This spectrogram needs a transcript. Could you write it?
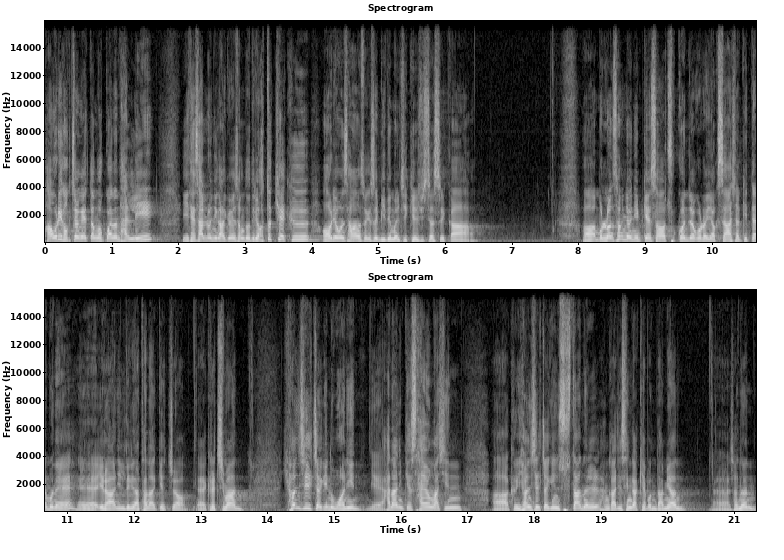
바울이 걱정했던 것과는 달리 이 데살로니가 교회 성도들이 어떻게 그 어려운 상황 속에서 믿음을 지킬 수 있었을까? 어, 물론 성령님께서 주권적으로 역사하셨기 때문에 예, 이러한 일들이 나타났겠죠. 예, 그렇지만 현실적인 원인, 예, 하나님께서 사용하신 아, 그 현실적인 수단을 한 가지 생각해 본다면 아, 저는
